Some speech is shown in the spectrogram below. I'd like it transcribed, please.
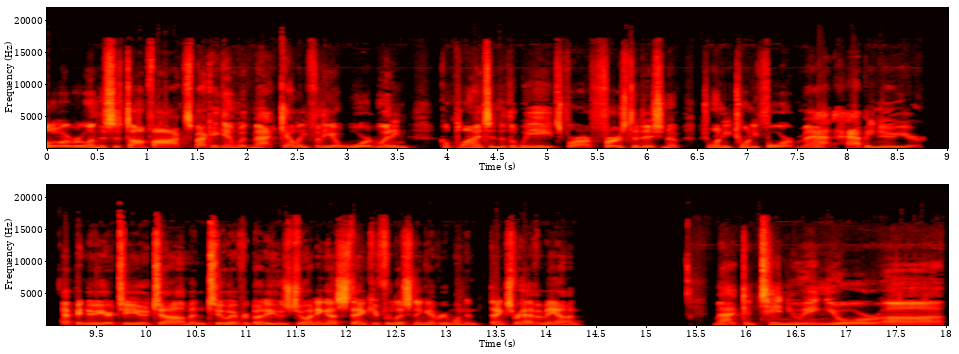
Hello, everyone. This is Tom Fox back again with Matt Kelly for the award winning Compliance into the Weeds for our first edition of 2024. Matt, Happy New Year. Happy New Year to you, Tom, and to everybody who's joining us. Thank you for listening, everyone, and thanks for having me on. Matt, continuing your uh,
